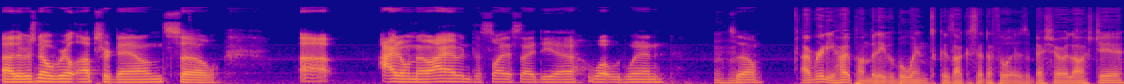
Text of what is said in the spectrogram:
Uh, there was no real ups or downs, so uh, I don't know. I haven't the slightest idea what would win. Mm-hmm. So I really hope Unbelievable wins because, like I said, I thought it was the best show last year.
